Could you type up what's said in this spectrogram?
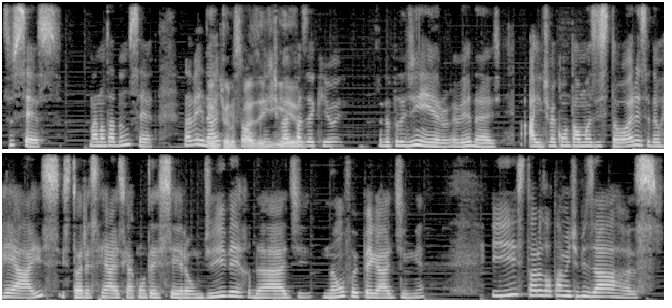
Sucesso. Mas não tá dando certo. Na verdade, Tentando pessoal, o que a gente dinheiro. vai fazer aqui hoje. Tentando fazer dinheiro, é verdade. A gente vai contar umas histórias, entendeu? Reais. Histórias reais que aconteceram de verdade. Não foi pegadinha. E histórias altamente bizarras.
